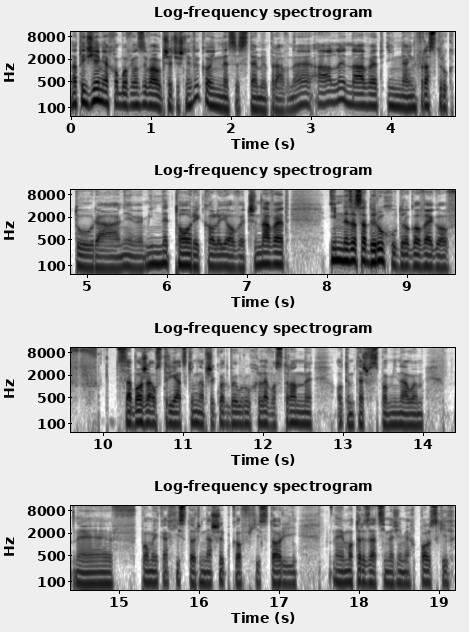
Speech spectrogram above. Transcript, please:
Na tych ziemiach obowiązywały przecież nie tylko inne systemy prawne, ale nawet inna infrastruktura, nie wiem, inne tory kolejowe, czy nawet inne zasady ruchu drogowego. W zaborze austriackim na przykład był ruch lewostronny, o tym też wspominałem e, w pomykach historii na szybko, w historii e, motoryzacji na ziemiach polskich,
